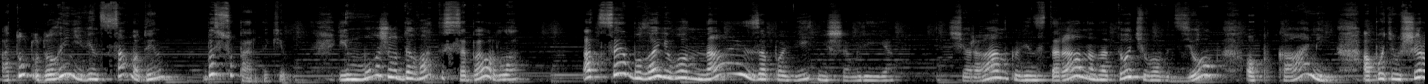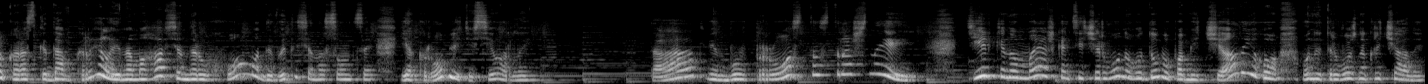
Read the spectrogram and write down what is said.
А тут у долині він сам один, без суперників, і може удавати себе орла. А це була його найзаповітніша мрія. Щоранку він старанно наточував дзьоб об камінь, а потім широко розкидав крила і намагався нерухомо дивитися на сонце, як роблять усі орли. Так, він був просто страшний. Тільки но мешканці Червоного дубу помічали його, вони тривожно кричали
